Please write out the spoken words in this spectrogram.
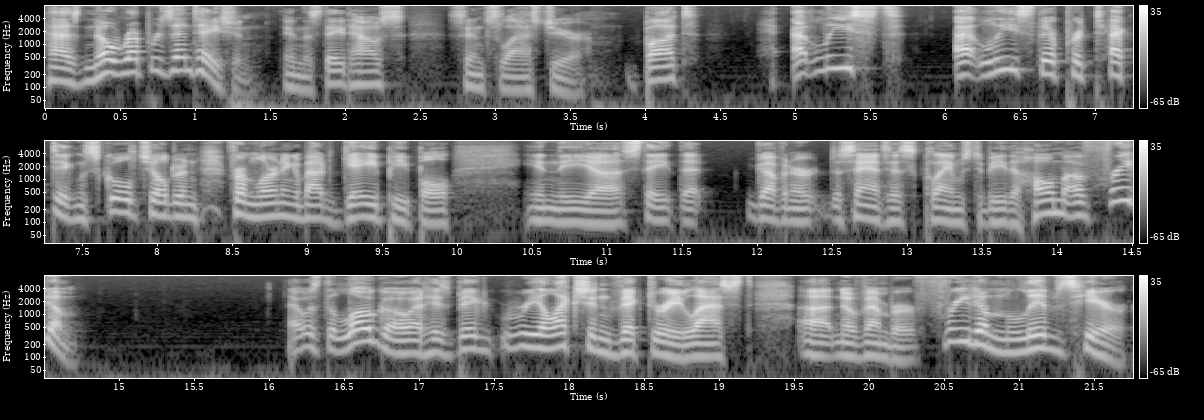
has no representation in the state house since last year. But at least at least they're protecting school children from learning about gay people in the uh, state that Governor DeSantis claims to be the home of freedom. That was the logo at his big reelection victory last uh, November. Freedom lives here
